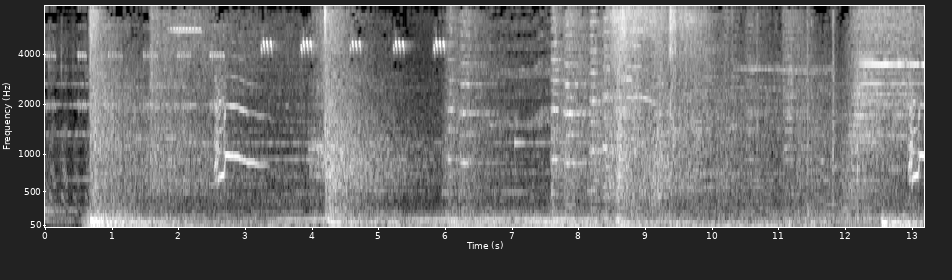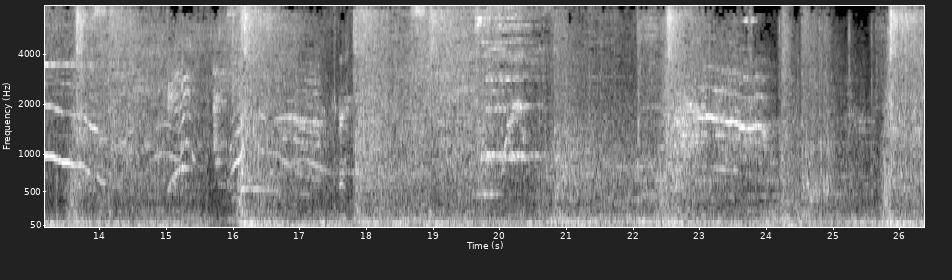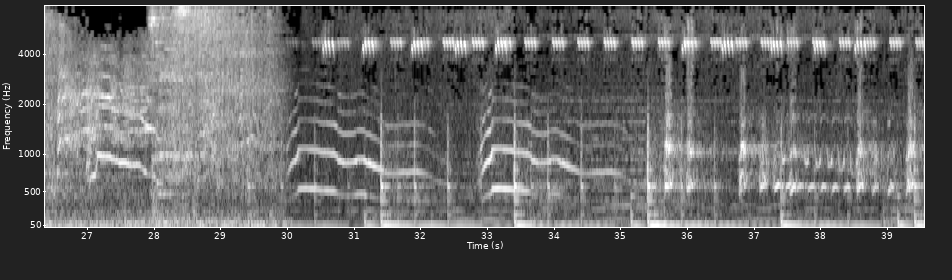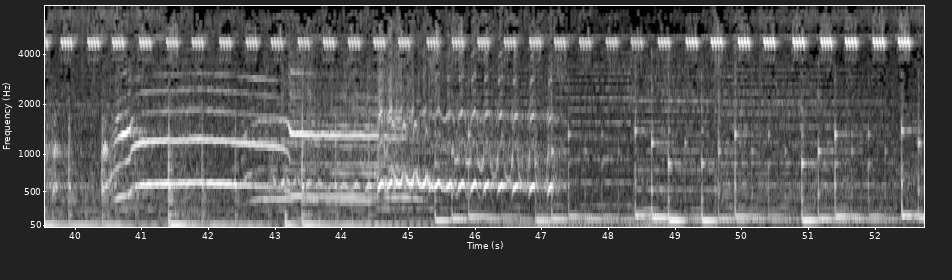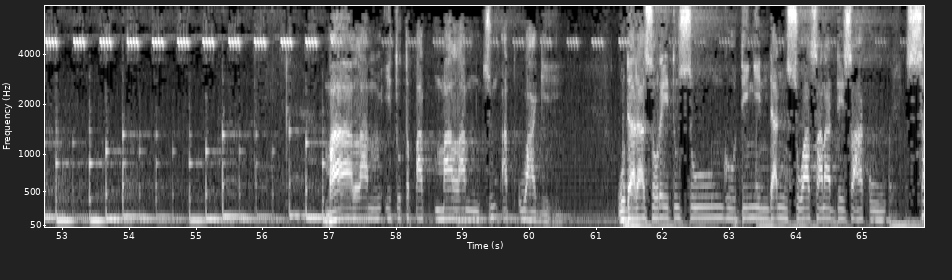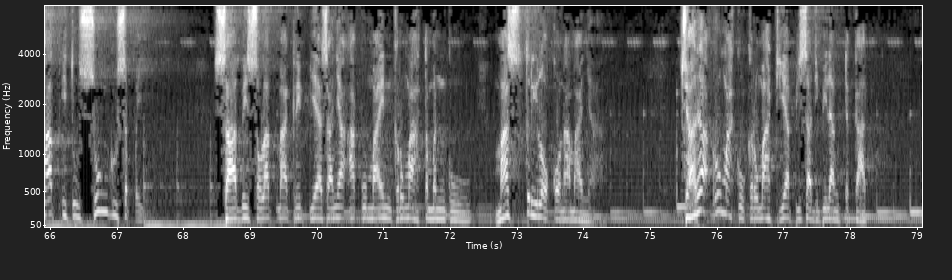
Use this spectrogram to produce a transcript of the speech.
Itu tepat malam Jumat Wage. Udara sore itu sungguh dingin dan suasana desaku saat itu sungguh sepi. Sehabis sholat maghrib biasanya aku main ke rumah temenku, Mas Triloko namanya. Jarak rumahku ke rumah dia bisa dibilang dekat.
